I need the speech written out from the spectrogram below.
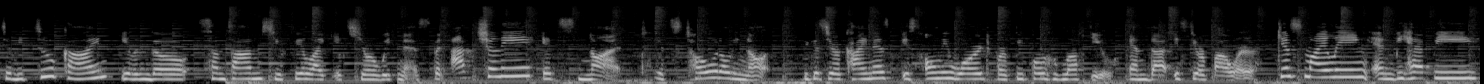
to be too kind, even though sometimes you feel like it's your weakness. But actually, it's not. It's totally not. Because your kindness is only word for people who love you, and that is your power. Keep smiling and be happy.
